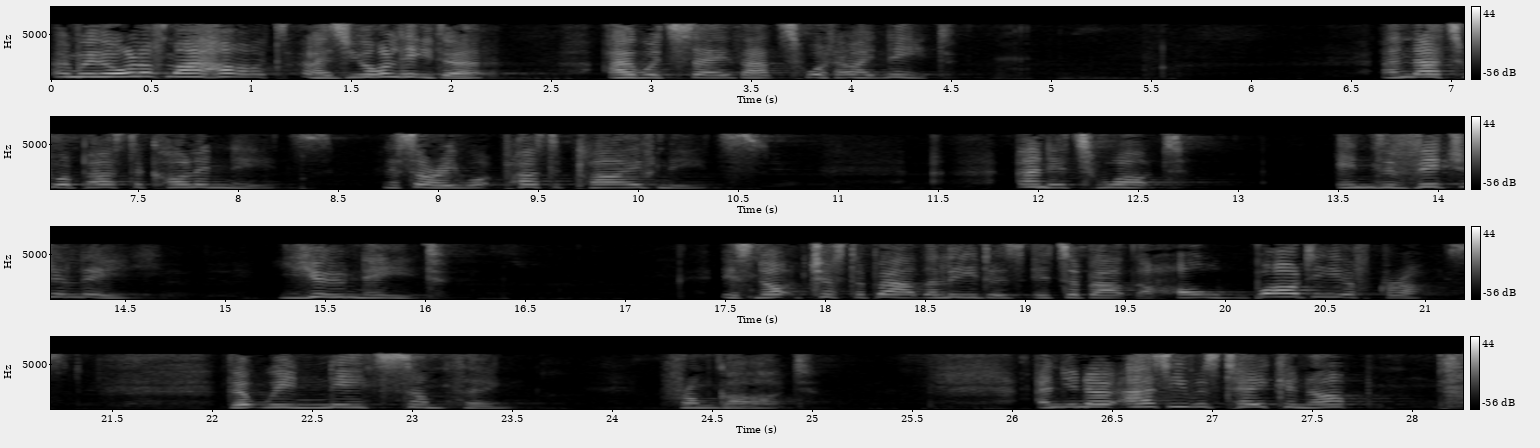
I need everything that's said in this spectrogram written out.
And with all of my heart, as your leader, I would say that's what I need. And that's what Pastor Colin needs. Uh, sorry, what Pastor Clive needs. And it's what individually you need. It's not just about the leaders, it's about the whole body of Christ. That we need something from God. And you know, as he was taken up,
